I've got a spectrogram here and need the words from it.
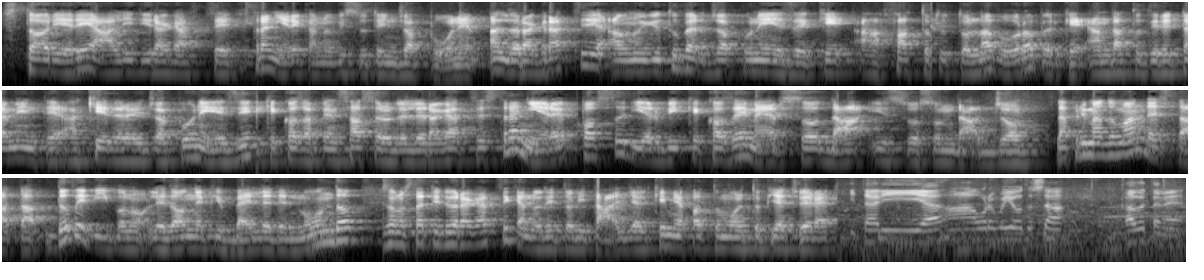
storie reali di ragazze straniere che hanno vissuto in Giappone. Allora grazie a uno youtuber giapponese che ha fatto tutto il lavoro perché è andato direttamente a chiedere ai giapponesi che cosa pensassero delle ragazze straniere posso dirvi che cosa è emerso dal suo sondaggio. La prima domanda è stata dove vivono le donne più belle del mondo? Ci sono stati due ragazzi che hanno detto l'Italia, il che mi ha fatto molto piacere. Italia. Ah, 俺も言おうとした。かぶってね、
